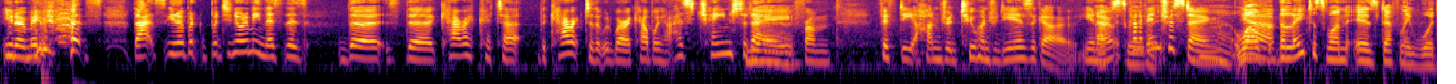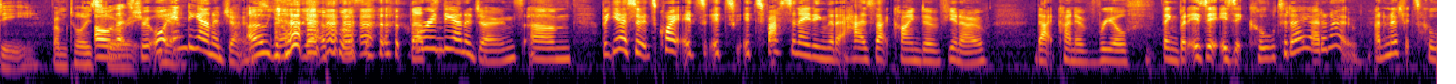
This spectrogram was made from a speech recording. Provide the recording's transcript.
you know, maybe that's that's you know, but but you know what I mean? There's there's the the caricature the character that would wear a cowboy hat has changed today Yeah. from 50 100 200 years ago you know it's kind of interesting Yeah. Well, Yeah. the latest one is definitely Woody from Toy Story. oh that's true or Yeah. indiana jones Oh yeah, yeah, of course. or Indiana Jones. Um, but yeah, so it's quite it's it's it's fascinating that it has that kind of you know that kind of real thing. But is it is it cool today? I don't know. I don't know if it's cool.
